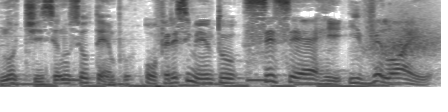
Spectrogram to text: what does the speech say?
Notícia no seu tempo. Oferecimento CCR e Veloy.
